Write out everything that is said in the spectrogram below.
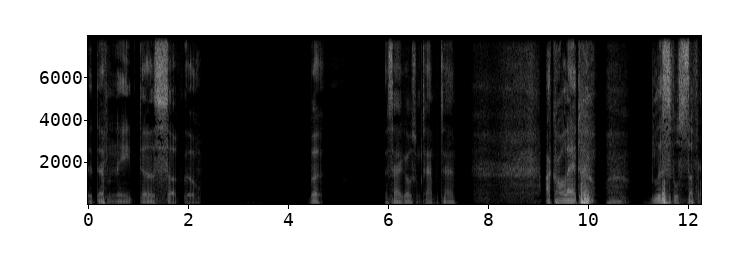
It definitely does suck though. But that's how it goes from time to time. I call that blissful suffering.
